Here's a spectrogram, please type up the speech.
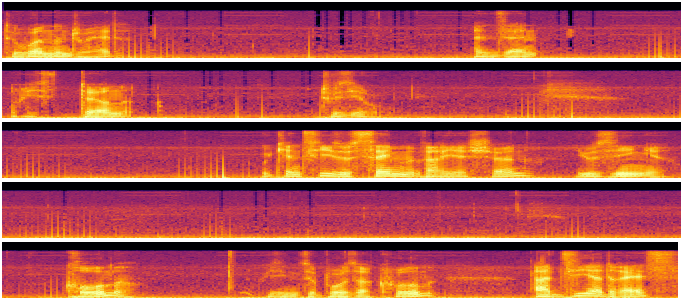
to 100 and then return to 0. We can see the same variation using Chrome, using the browser Chrome, at the address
